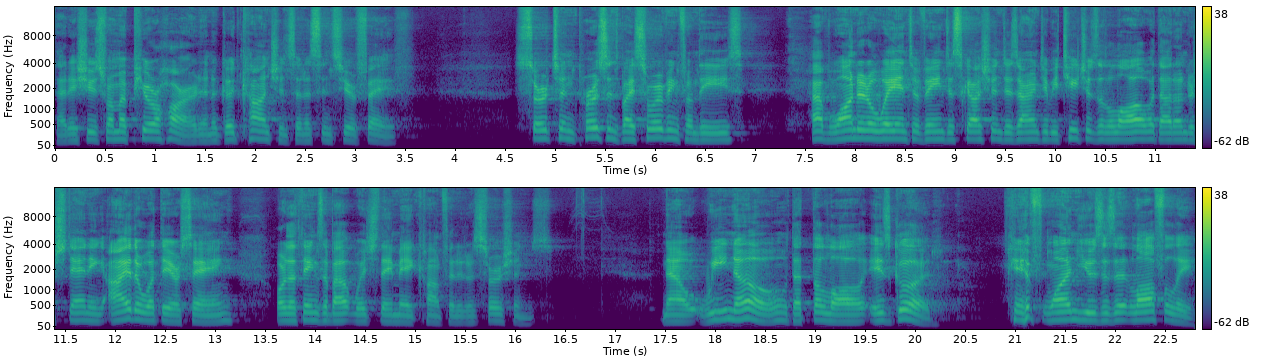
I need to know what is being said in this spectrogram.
that issues from a pure heart and a good conscience and a sincere faith. Certain persons, by swerving from these, have wandered away into vain discussion, desiring to be teachers of the law without understanding either what they are saying or the things about which they make confident assertions. Now, we know that the law is good if one uses it lawfully.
